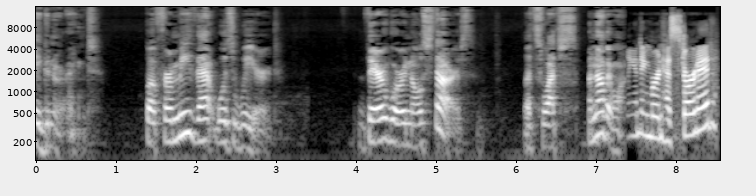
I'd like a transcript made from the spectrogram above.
ignorant. But for me, that was weird. There were no stars. Let's watch another one. Landing burn has started.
